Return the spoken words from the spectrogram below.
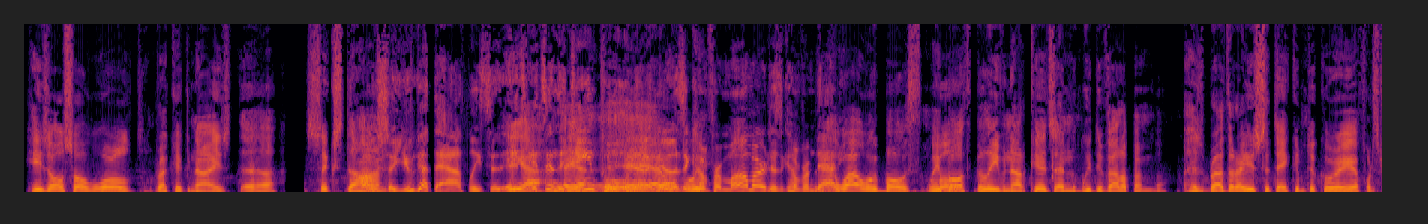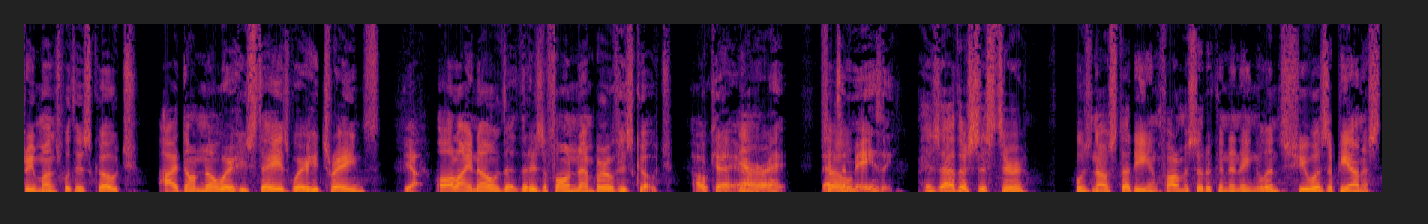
He's also a world recognized uh, six dan. oh, so you got the athletes. It's, Yeah, it's in the yeah, gene pool. yeah, Now, does it we- come from mama or does it come from daddy? Well, we both. We Both. both. believe in our kids and we develop them. His brother, I used to take him to Korea for three months with his coach. I don't know where he stays, where he trains. yeah. All I know that there is a phone number of his coach. Okay. All right. That's So- amazing. His other sister, who's now studying pharmaceutical in England, she was a pianist.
